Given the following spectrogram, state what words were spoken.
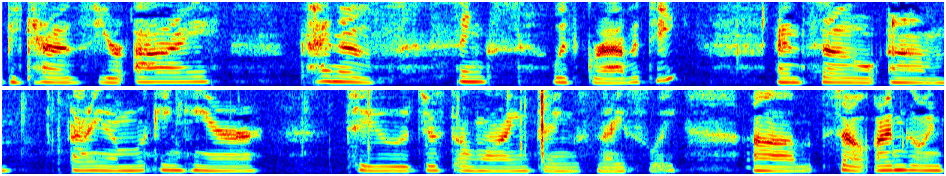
because your eye kind of sinks with gravity. And so um, I am looking here to just align things nicely. Um, so I'm going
